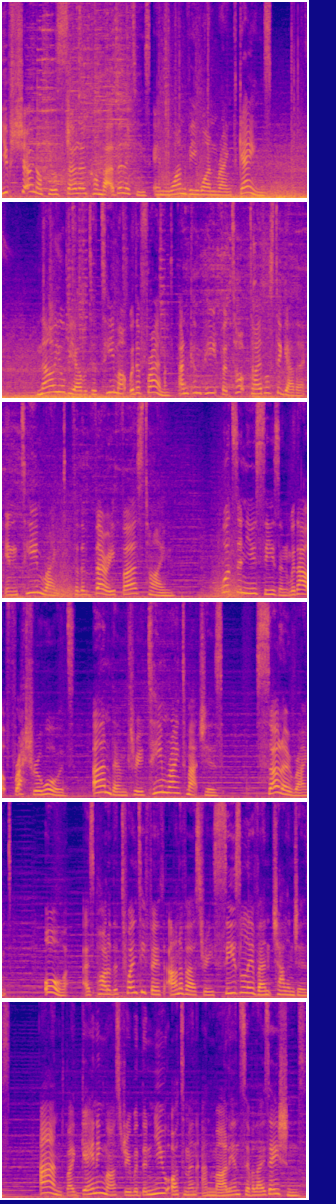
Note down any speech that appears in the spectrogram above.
You've shown off your solo combat abilities in 1v1 ranked games. Now you'll be able to team up with a friend and compete for top titles together in Team Ranked for the very first time. What's a new season without fresh rewards? Earn them through team ranked matches, solo ranked, or as part of the 25th anniversary seasonal event challenges, and by gaining mastery with the new Ottoman and Malian civilizations.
